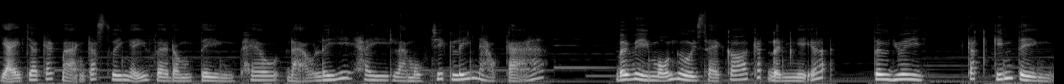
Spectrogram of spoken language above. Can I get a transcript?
dạy cho các bạn cách suy nghĩ về đồng tiền theo đạo lý hay là một triết lý nào cả. Bởi vì mỗi người sẽ có cách định nghĩa, tư duy cách kiếm tiền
